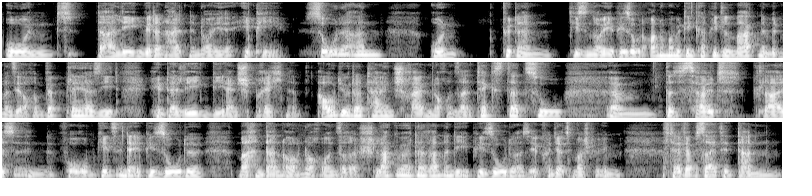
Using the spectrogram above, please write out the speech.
Und da legen wir dann halt eine neue Episode an. Und füttern diese neue Episode auch nochmal mit den Kapitelmarken, damit man sie auch im Webplayer sieht, hinterlegen die entsprechenden Audiodateien, schreiben noch unseren Text dazu, ähm, dass halt klar ist, in, worum geht's in der Episode, machen dann auch noch unsere Schlagwörter ran an die Episode. Also ihr könnt ja zum Beispiel im, auf der Webseite dann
